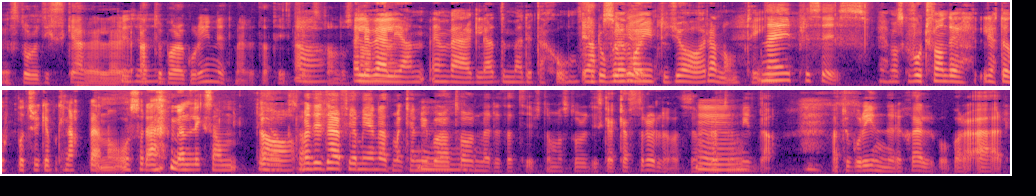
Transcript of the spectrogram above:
Eh, står och diskar. Eller Precis. att du bara går in i ett meditativt Ja. tillstånd. Och Eller välja en, en vägledd meditation. För Ja, då behöver man ju inte göra någonting. Nej, precis. Eh, Man ska fortfarande leta upp och trycka på knappen och, och sådär. Men liksom. Det Ja, också... men det är därför jag menar att man kan ju bara Mm. ta en meditativt om man står och diskar kastrullerna till exempel efter en middag. Att du går in i dig själv och bara är.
